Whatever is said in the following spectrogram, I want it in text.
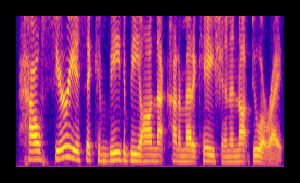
how serious it can be to be on that kind of medication and not do it right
